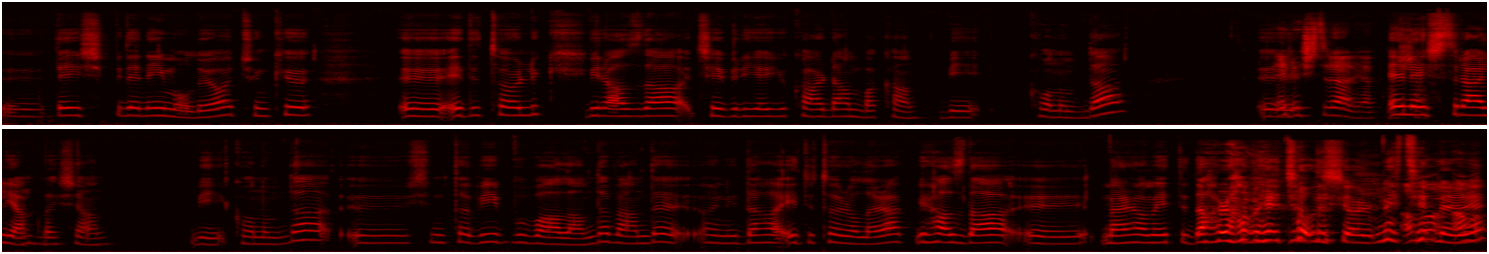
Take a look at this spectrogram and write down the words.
e, değişik bir deneyim oluyor. Çünkü e, editörlük biraz daha çeviriye yukarıdan bakan bir konumda. E, eleştirel yaklaşan. Eleştirel yaklaşan. Hı-hı bir konumda. E, şimdi tabii bu bağlamda ben de hani daha editör olarak biraz daha e, merhametli davranmaya çalışıyorum metinlere. ama, ama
